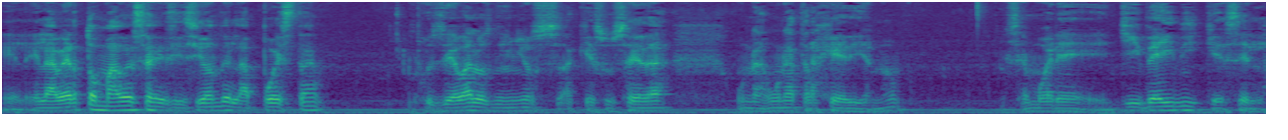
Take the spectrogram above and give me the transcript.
el, el, haber tomado esa decisión de la apuesta, pues lleva a los niños a que suceda una, una tragedia, ¿no? Se muere G-Baby, que es el,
